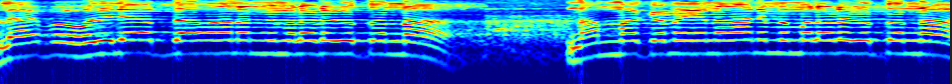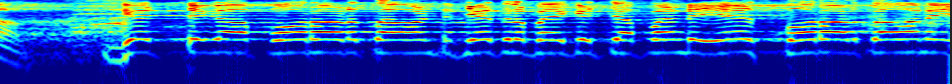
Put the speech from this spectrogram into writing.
లేకపోతే వదిలేద్దామా అని మిమ్మల్ని అడుగుతున్నా. నమ్మకమేనా అని మిమ్మల్ని అడుగుతున్నా. గట్టిగా పోరాడతామంటే చేతుల పైకి చెప్పండి. ఏ పోరాడతామని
